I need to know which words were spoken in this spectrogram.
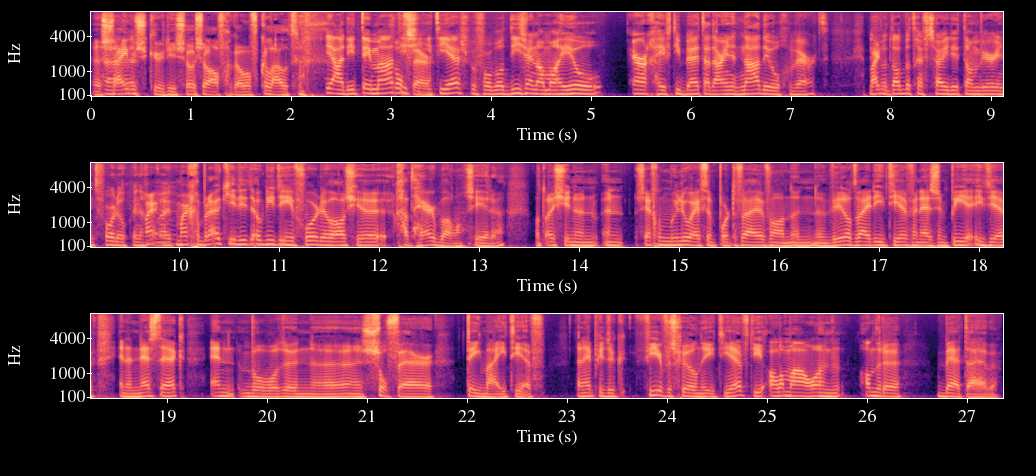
Eh, cybersecurity is sowieso afgekomen. Of cloud. Ja, die thematische Software. ETF's bijvoorbeeld, die zijn allemaal heel erg. Heeft die beta daar in het nadeel gewerkt. Maar Maar- wat dat betreft zou je dit dan weer in het voordeel kunnen Maar, gebruiken. maar gebruik je dit ook niet in je voordeel als je gaat herbalanceren? Want als je een, een zeg een Milou heeft een portefeuille van een, een wereldwijde ETF, een S&P ETF en een Nasdaq en bijvoorbeeld een, eh, een software thema ETF. Dan heb je natuurlijk vier verschillende ETF's die allemaal een andere beta hebben.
